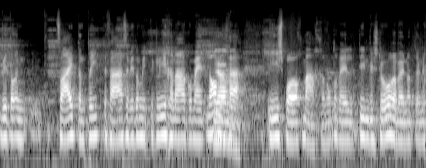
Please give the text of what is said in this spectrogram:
wieder in der zweiten und dritten Phase wieder mit dem gleichen Argument nochmal ja. Einsprache machen oder? Weil die Investoren wollen natürlich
